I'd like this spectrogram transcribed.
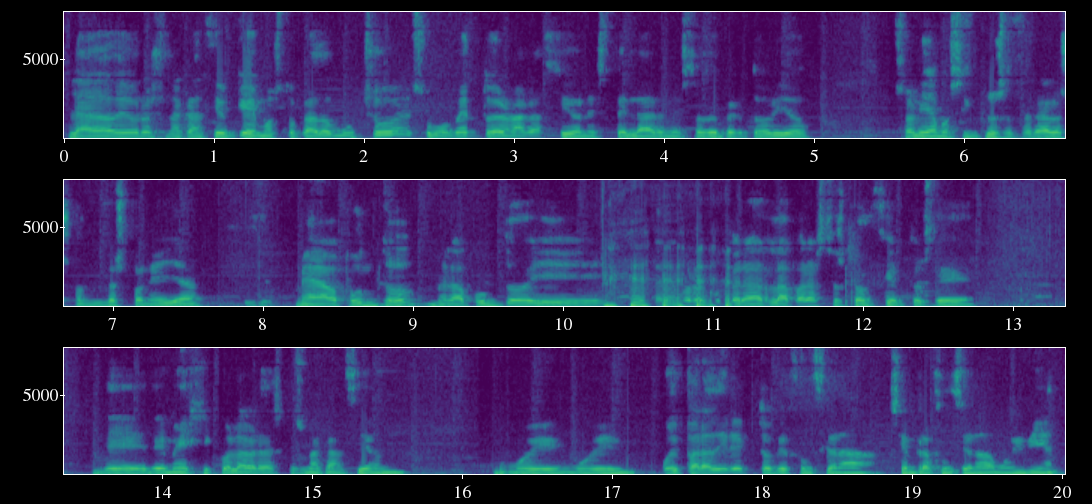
La Edad de Oro es una canción que hemos tocado mucho, en su momento era una canción estelar en nuestro repertorio, solíamos incluso cerrar los conciertos con ella. Me la apunto, me la apunto y tenemos recuperarla para estos conciertos de, de, México, la verdad es que es una canción muy, muy, muy para directo que funciona, siempre ha funcionado muy bien.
